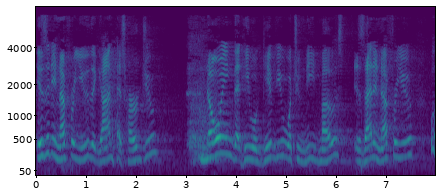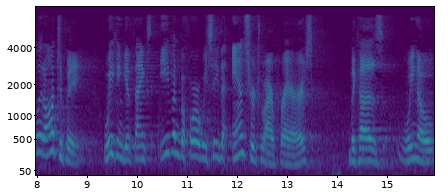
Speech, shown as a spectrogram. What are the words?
is it enough for you that God has heard you? Knowing that He will give you what you need most? Is that enough for you? Well, it ought to be. We can give thanks even before we see the answer to our prayers because we know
